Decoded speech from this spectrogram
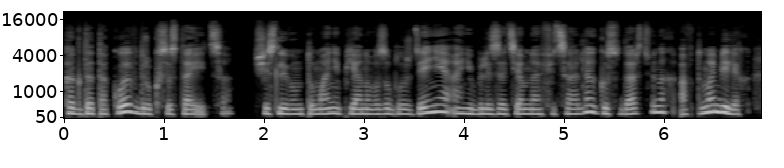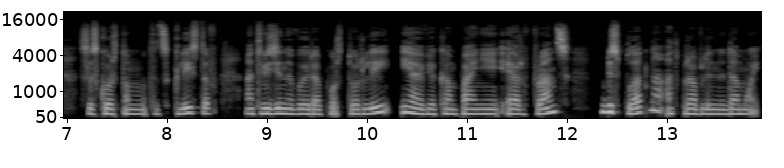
когда такое вдруг состоится. В счастливом тумане пьяного заблуждения они были затем на официальных государственных автомобилях с эскортом мотоциклистов, отвезены в аэропорт Орли и авиакомпанией Air France, бесплатно отправлены домой.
